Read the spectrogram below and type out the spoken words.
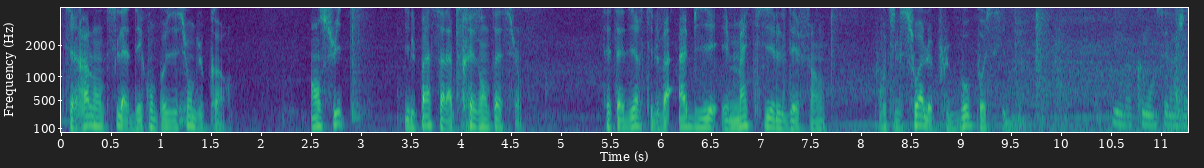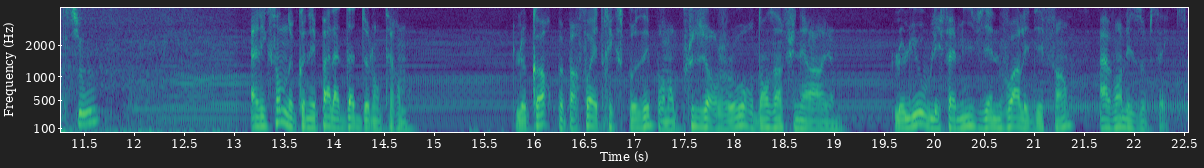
qui ralentit la décomposition du corps. Ensuite, il passe à la présentation, c'est-à-dire qu'il va habiller et maquiller le défunt pour qu'il soit le plus beau possible. On va commencer l'injection. Alexandre ne connaît pas la date de l'enterrement. Le corps peut parfois être exposé pendant plusieurs jours dans un funérarium, le lieu où les familles viennent voir les défunts avant les obsèques.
